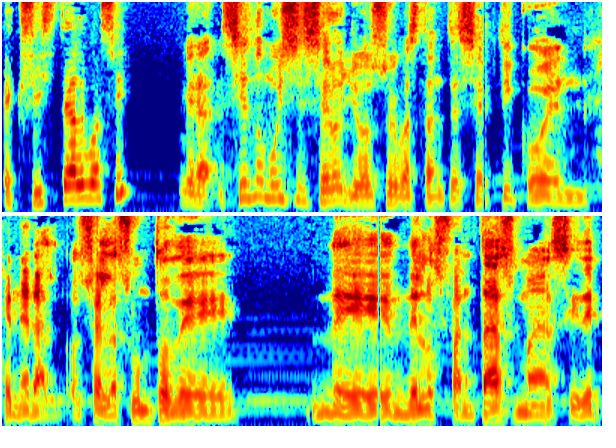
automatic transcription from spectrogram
existe algo así? Mira, siendo muy sincero, yo soy bastante escéptico en general. O sea, el asunto de, de, de los fantasmas y de,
